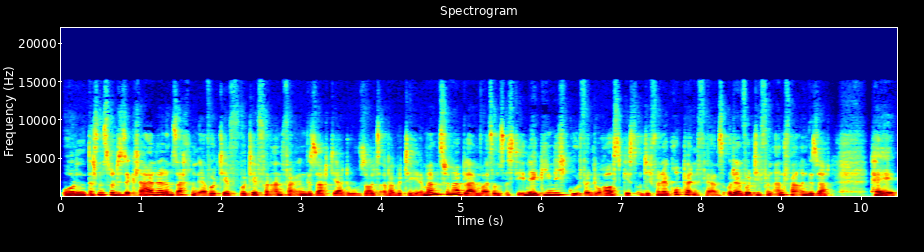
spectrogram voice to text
Und das sind so diese kleineren Sachen. Ja, wird dir, wird dir von Anfang an gesagt, ja, du sollst aber bitte hier immer im Zimmer bleiben, weil sonst ist die Energie nicht gut, wenn du rausgehst und dich von der Gruppe entfernst. Oder wird dir von Anfang an gesagt, hey,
